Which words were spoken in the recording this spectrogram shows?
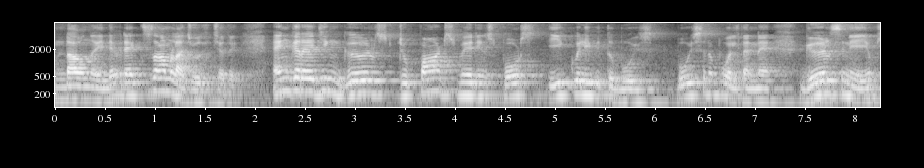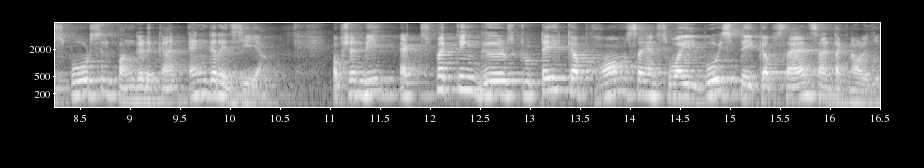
ഉണ്ടാവുന്നതിന്റെ ഒരു എക്സാമ്പിളാണ് ചോദിച്ചത്. Encouraging girls to participate in sports equally with boys ബോയ്സിനെ പോലെ തന്നെ ഗേൾസിനെയും സ്പോർട്സിൽ പങ്കെടുക്കാൻ എൻകറേജ് ചെയ്യാം. Option B expecting girls to take up home science while boys take up science and technology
